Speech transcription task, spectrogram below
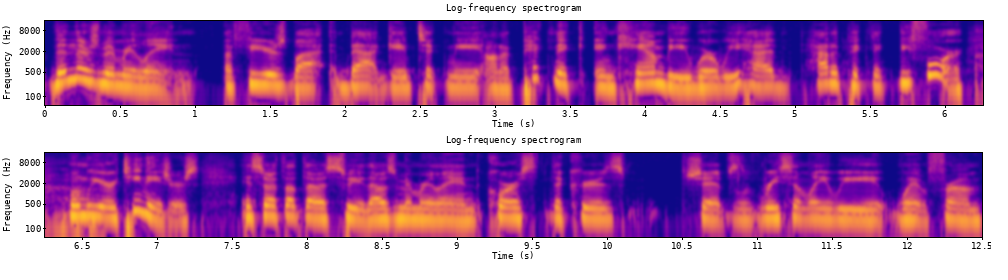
Then there's Memory Lane. A few years back, Gabe took me on a picnic in Canby where we had had a picnic before when we uh-huh. were teenagers. And so I thought that was sweet. That was Memory Lane. Of course, the cruise ships. Recently, we went from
